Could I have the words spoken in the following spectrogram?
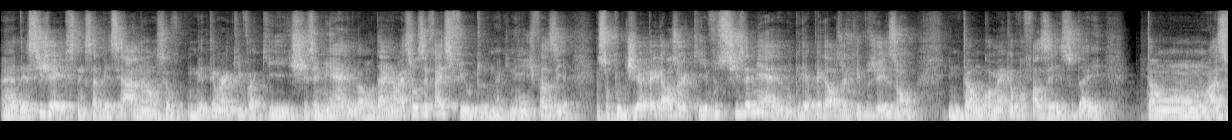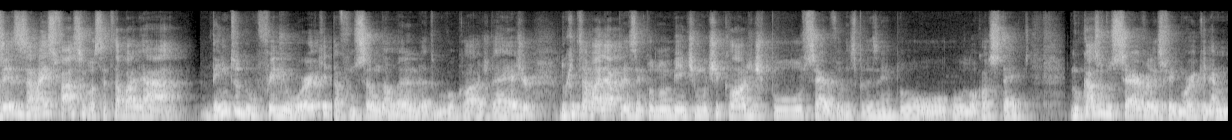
é, desse jeito. Você tem que saber se, ah, não, se eu meter um arquivo aqui XML ele vai rodar, ainda mais se você faz filtro, né, que nem a gente fazia. Eu só podia pegar os arquivos XML, eu não queria pegar os arquivos JSON. Então, como é que eu vou fazer isso daí? Então, às vezes é mais fácil você trabalhar dentro do framework da função da Lambda, do Google Cloud, da Azure, do que trabalhar, por exemplo, no ambiente multi-cloud, tipo o serverless, por exemplo, ou o local stack. No caso do serverless framework, ele é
